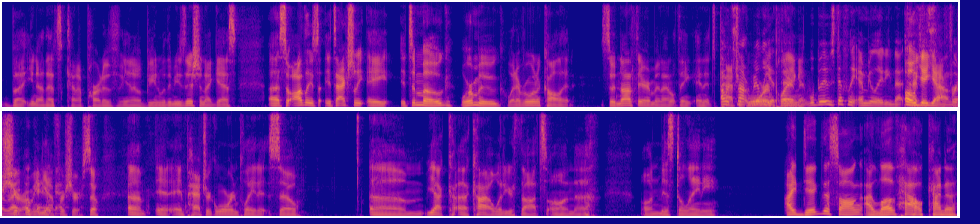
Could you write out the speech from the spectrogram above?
but you know, that's kind of part of you know being with a musician, I guess. Uh, so oddly, it's, it's actually a it's a Moog or a Moog, whatever you want to call it. So not a theremin, I don't think, and it's Oh, Patrick it's not Warren really a playing theremin. it. Well, but it was definitely emulating that. Oh type yeah, of yeah, sound, for though, sure. right? I mean, yeah, okay. for sure. So, um, and, and Patrick Warren played it. So, um, yeah, uh, Kyle, what are your thoughts on uh, on Miss Delaney? I dig the song. I love how kind of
